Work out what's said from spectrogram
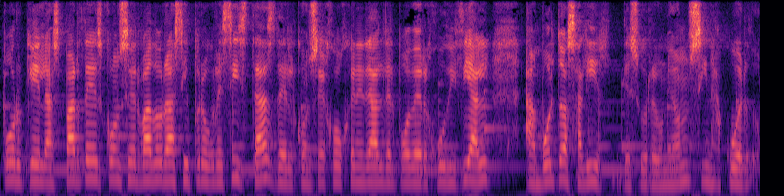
porque las partes conservadoras y progresistas del Consejo General del Poder Judicial han vuelto a salir de su reunión sin acuerdo.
